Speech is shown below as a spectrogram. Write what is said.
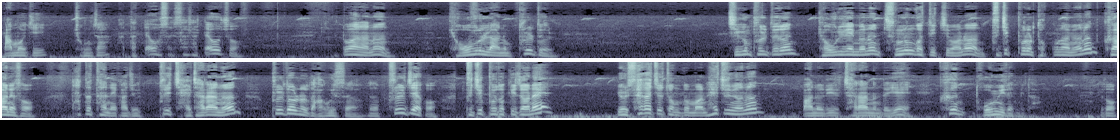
나머지 종자 갖다 떼었어요. 살살 떼어줘. 또 하나는 겨울을 나는 풀들. 지금 풀들은 겨울이 되면은 죽는 것도 있지만은 부직포를 덮고 나면은 그 안에서 따뜻해 가지고 풀이 잘 자라는 풀들로 나고 있어요. 그래서 풀 제거. 부직포 덮기 전에 이세 가지 정도만 해주면은 마늘이 자라는 데에 큰 도움이 됩니다. 그래서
